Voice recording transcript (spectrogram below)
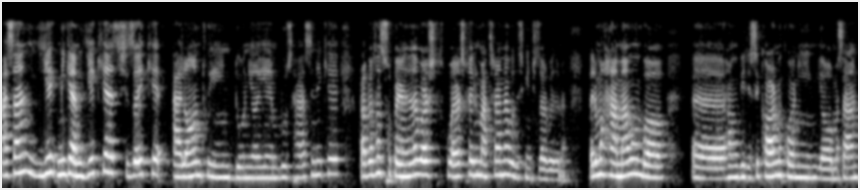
اصلا میگم یکی از چیزایی که الان توی این دنیای امروز هست اینه که قبل اصلا superintendent براش, براش خیلی مطرح نبودش که این چیزا رو بدونه. ولی ما هممون با همون VDC کار می‌کنیم یا مثلا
